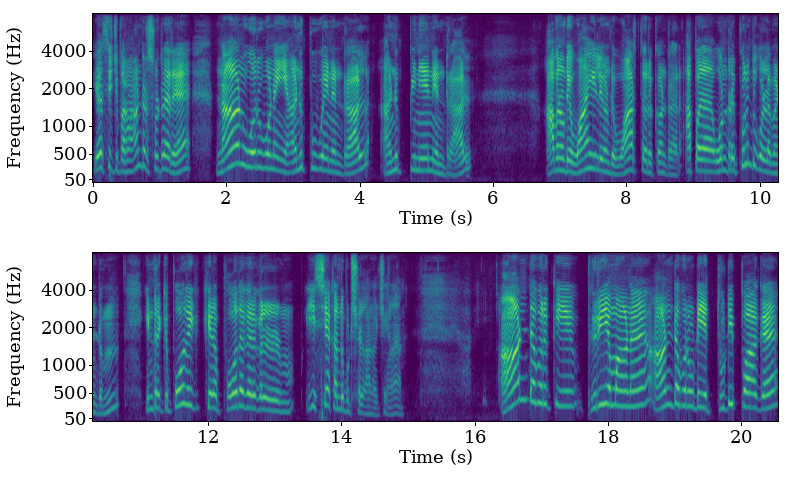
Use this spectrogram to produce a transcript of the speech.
யோசிச்சு பாருங்க ஆண்டர் சொல்கிறாரு நான் ஒருவனை அனுப்புவேன் என்றால் அனுப்பினேன் என்றால் அவனுடைய வாயில் என்னுடைய வார்த்தை இருக்குன்றார் அப்போ ஒன்றை புரிந்து கொள்ள வேண்டும். இன்றைக்கு போதிக்கிற போதகர்கள் ஈஸியாக கண்டுபிடிச்சிடலாம்னு வச்சுங்களேன் ஆண்டவருக்கு பிரியமான ஆண்டவருடைய துடிப்பாக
